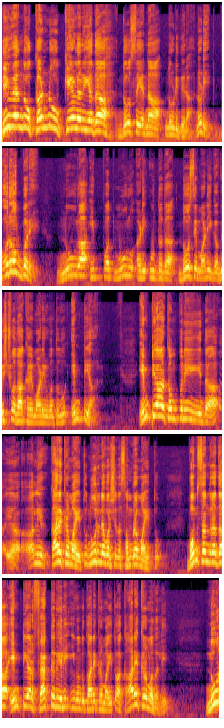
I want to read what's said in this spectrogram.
ನೀವೆಂದು ಕಣ್ಣು ಕೇಳರಿಯದ ದೋಸೆಯನ್ನು ನೋಡಿದ್ದೀರಾ? ನೋಡಿ, ಬರೋಬ್ಬರಿ ನೂರ ಇಪ್ಪತ್ತ್ಮೂರು ಅಡಿ ಉದ್ದದ ದೋಸೆ ಮಾಡಿ ಈಗ ವಿಶ್ವ ದಾಖಲೆ ಮಾಡಿರುವಂಥದ್ದು M T R. M T R ಕಂಪನಿಯಿಂದ ಅಲ್ಲಿ ಕಾರ್ಯಕ್ರಮ ಇತ್ತು, ನೂರನೇ ವರ್ಷದ ಸಂಭ್ರಮ ಇತ್ತು. ಬೊಮ್ಸಂದ್ರದ ಎಂ ಟಿ ಆರ್ ಫ್ಯಾಕ್ಟರಿಯಲ್ಲಿ ಈ ಒಂದು ಕಾರ್ಯಕ್ರಮ ಇತ್ತು. ಆ ಕಾರ್ಯಕ್ರಮದಲ್ಲಿ ನೂರ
